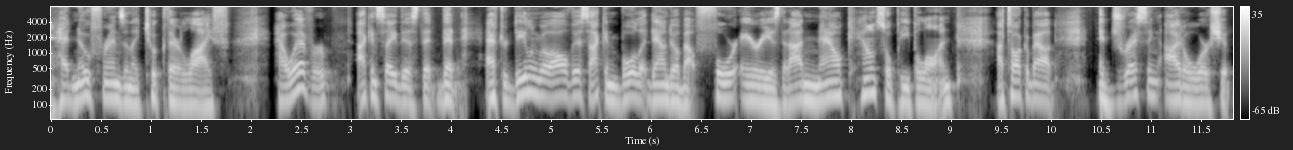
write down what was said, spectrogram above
had no friends, and they took their life. However, I can say this that, that after dealing with all this, I can boil it down to about four areas that I now counsel people on. I talk about addressing idol worship.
